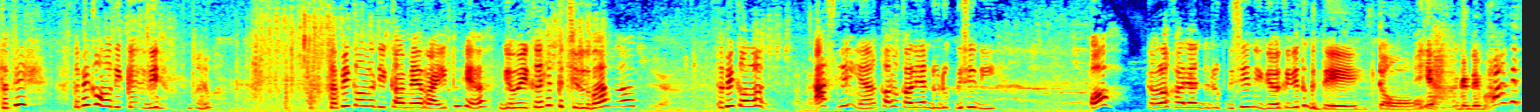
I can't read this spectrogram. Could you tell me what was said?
Tapi, tapi kalau di, di, aduh. Tapi kalau di kamera itu ya, GWK-nya kecil banget. Tapi kalau aslinya, kalau kalian duduk di sini, oh, kalau kalian duduk di sini, GWK-nya itu gede, gitu. Iya, gede banget.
